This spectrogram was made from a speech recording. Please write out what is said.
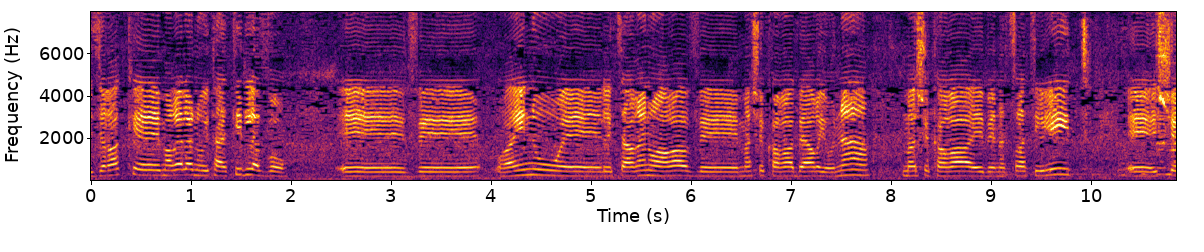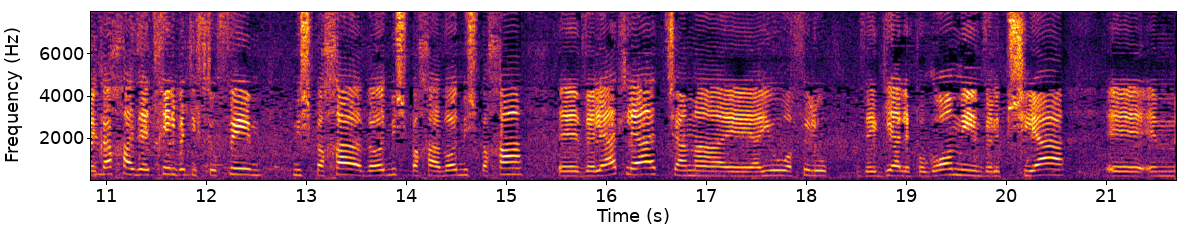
זה רק מראה לנו את העתיד לבוא. וראינו לצערנו הרב מה שקרה בהר יונה, מה שקרה בנצרת עילית, שככה זה התחיל בטפטופים, משפחה ועוד משפחה ועוד משפחה, ולאט לאט שם היו אפילו, זה הגיע לפוגרומים ולפשיעה, הם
